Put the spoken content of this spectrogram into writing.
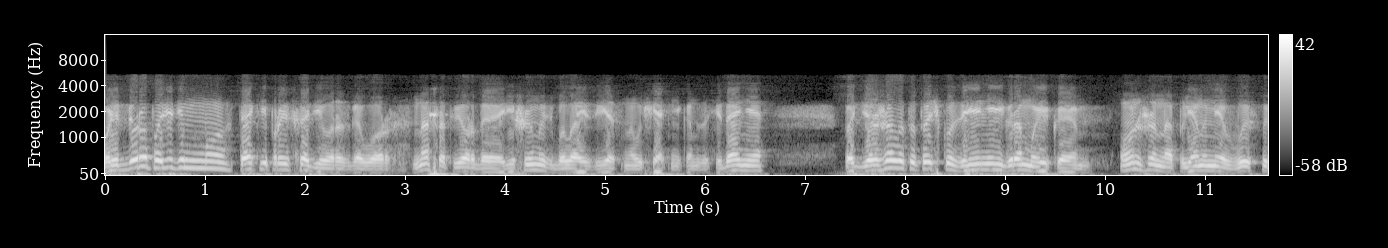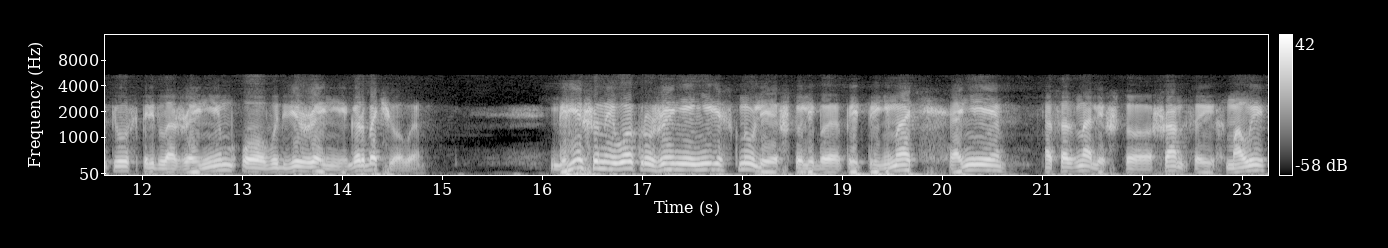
Политбюро, по-видимому, так и происходил разговор. Наша твердая решимость была известна участникам заседания. Поддержал эту точку зрения и Громыко. Он же на пленуме выступил с предложением о выдвижении Горбачева. Гришин и его окружение не рискнули что-либо предпринимать. Они осознали, что шансы их малы,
